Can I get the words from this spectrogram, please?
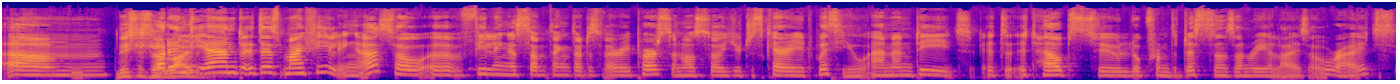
Um, This is but in the end, it is my feeling. Uh? So uh, feeling is something that is very personal. So you just carry it with you, and indeed, it it helps to look from the distance and realize, all right,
